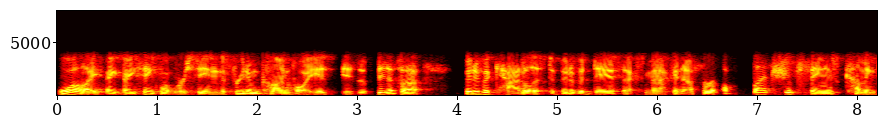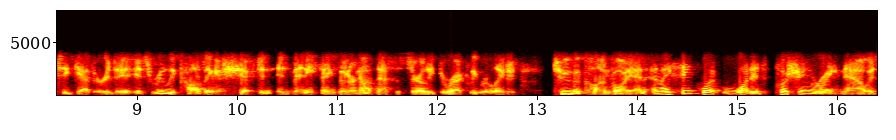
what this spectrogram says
Well, I, I think what we're seeing, the Freedom Convoy, is, is a bit of a bit of a catalyst, a bit of a Deus ex machina for a bunch of things coming together. It, it's really causing a shift in, in many things that are not necessarily directly related to the convoy. And, and I think what, what it's pushing right now is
